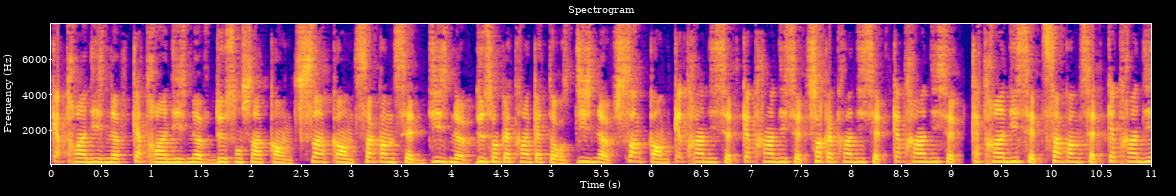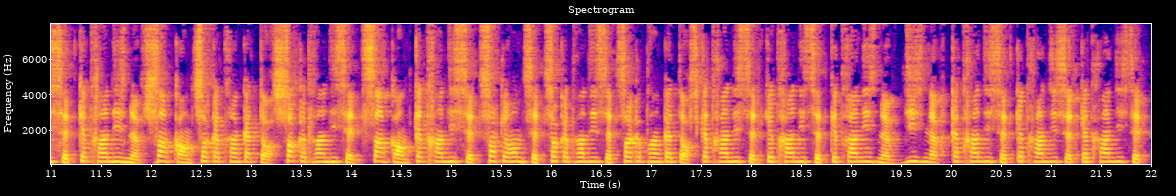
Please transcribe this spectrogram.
99, 99, 250, 50, 57, 19, 294, 19, 50, 97, 97, 197, 97, 97, 57, 97, 99, 50, 194, 197, 50, 97, 147, 197, 194, 97, 97, 99, 19, 97, 97, 97,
